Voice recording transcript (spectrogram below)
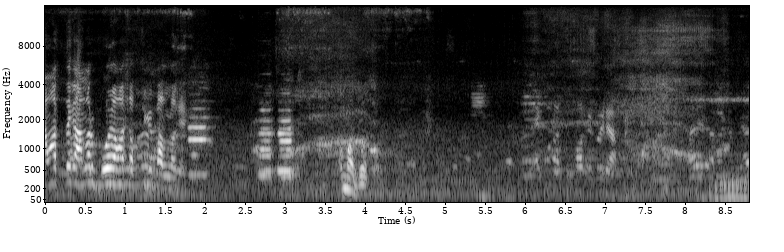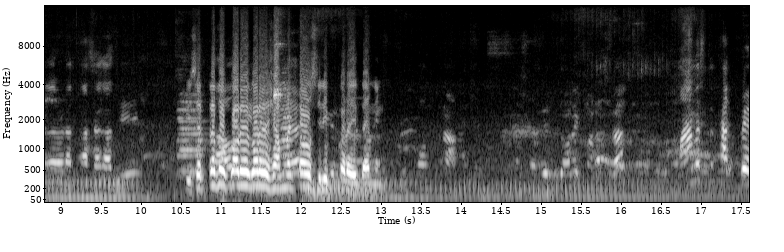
আমার থেকে আমার বই আমার সব থেকে ভালো লাগে। আমার পিছেরটা তো করে করে সামনেরটাও স্লিপ করে ইদানিং মানুষ তো থাকবে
